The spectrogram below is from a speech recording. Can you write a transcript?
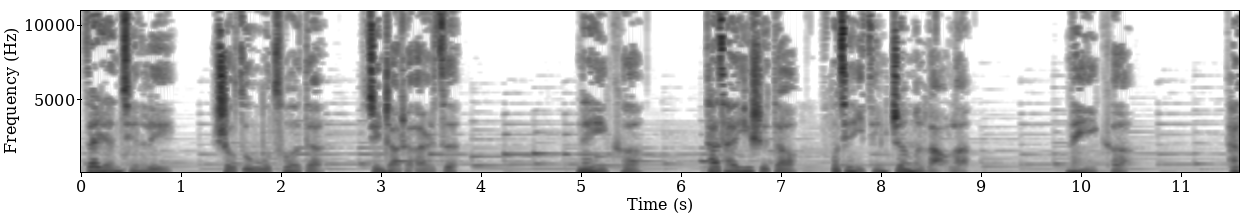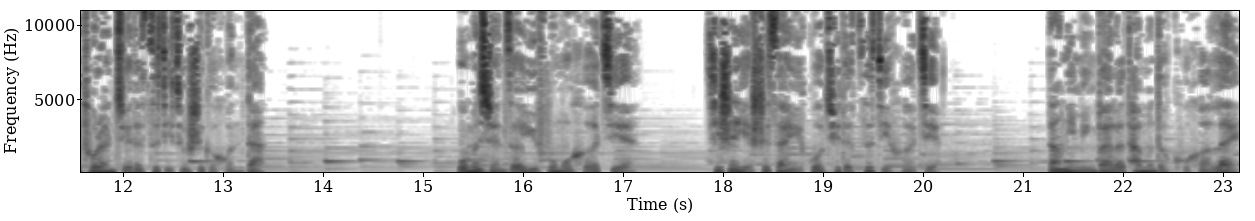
在人群里手足无措的寻找着儿子。那一刻，他才意识到父亲已经这么老了。那一刻，他突然觉得自己就是个混蛋。我们选择与父母和解，其实也是在与过去的自己和解。当你明白了他们的苦和累，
